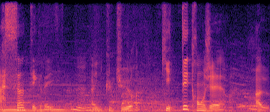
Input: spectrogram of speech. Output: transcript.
à s'intégrer hmm. à une culture qui est étrangère à eux.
